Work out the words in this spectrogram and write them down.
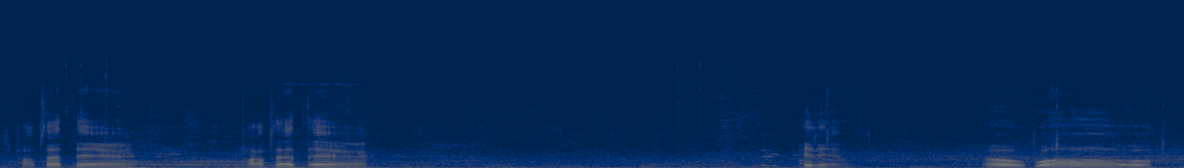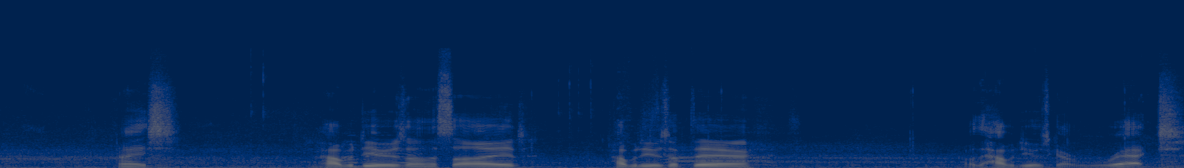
Just pop that there. Pop that there. Hit him. Oh, whoa! Nice. Halberdiers on the side. Halberdiers up there. Oh, the Halberdiers got wrecked.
